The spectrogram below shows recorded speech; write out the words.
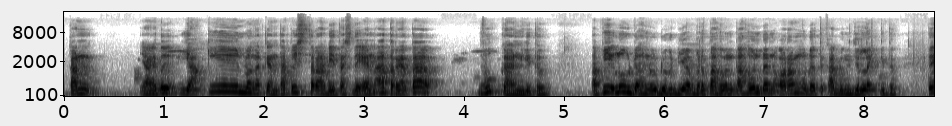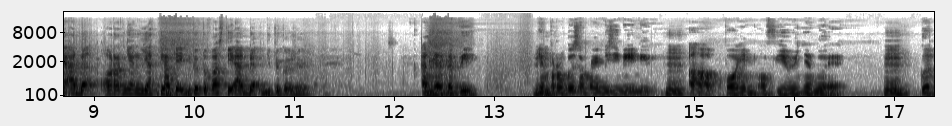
kan yang itu yakin banget kan tapi setelah dites DNA ternyata bukan gitu tapi lu udah nuduh dia bertahun-tahun dan orang udah kadung jelek gitu tapi ada orang yang yakin kayak gitu tuh pasti ada gitu kok Ah, enggak, tapi yang perlu gue sampaikan di sini ini Hmm. uh, point of view-nya gue ya. Hmm. Gue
